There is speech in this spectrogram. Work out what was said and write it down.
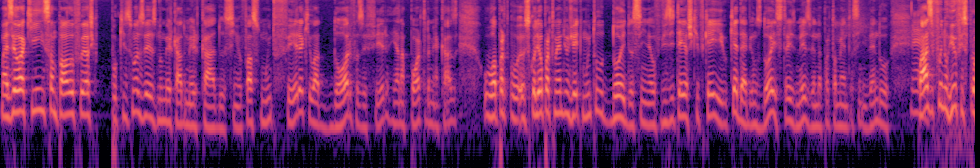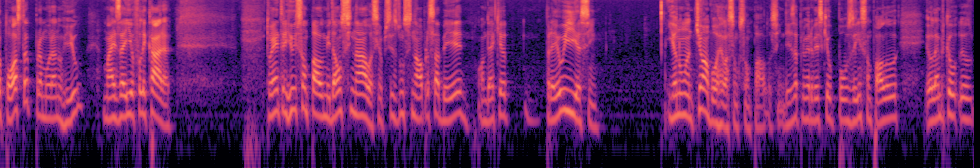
Mas eu aqui em São Paulo eu fui, acho que pouquíssimas vezes no mercado mercado, assim. Eu faço muito feira, que eu adoro fazer feira, e é na porta da minha casa. O apart- Eu escolhi o apartamento de um jeito muito doido, assim. Eu visitei, acho que fiquei, o que, Deb? Uns dois, três meses vendo apartamento, assim, vendo... É. Quase fui no Rio, fiz proposta para morar no Rio, mas aí eu falei, cara... Tô entre Rio e São Paulo, me dá um sinal, assim, eu preciso de um sinal para saber onde é que eu, para eu ir, assim. E eu não tinha uma boa relação com São Paulo, assim. Desde a primeira vez que eu pousei em São Paulo, eu lembro que eu, eu-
